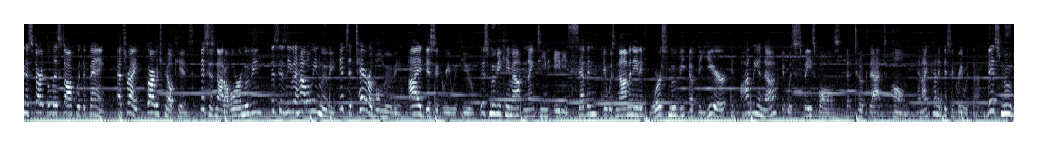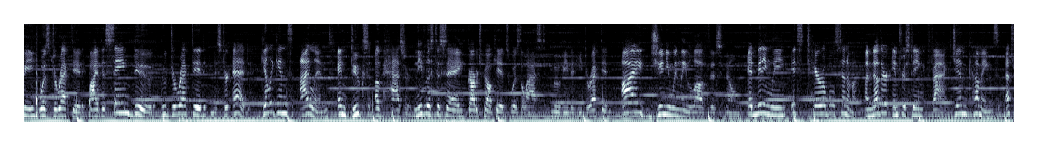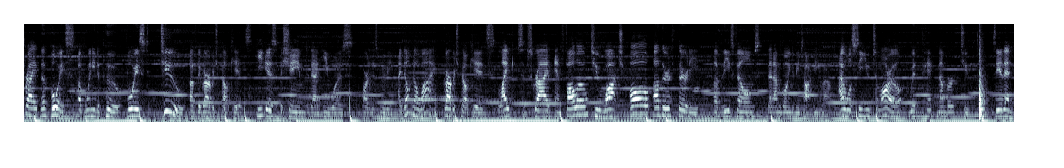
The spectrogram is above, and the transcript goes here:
gonna start the list off with a bang. That's right, Garbage Pail Kids. This is not a horror movie. This isn't even a Halloween movie. It's a terrible movie. I disagree with you. This movie came out in 1987. It was nominated Worst Movie of the Year, and oddly enough, it was Spaceballs that took that home. And I kind of disagree with that. This movie was directed by the same dude who directed Mr. Ed. Gilligan's Island, and Dukes of Hazzard. Needless to say, Garbage Pail Kids was the last movie that he directed. I genuinely love this film. Admittingly, it's terrible cinema. Another interesting fact, Jim Cummings, that's right, the voice of Winnie the Pooh, voiced two of the Garbage Pail Kids. He is ashamed that he was part of this movie. I don't know why. Garbage Pail Kids, like, subscribe, and follow to watch all other 30 of these films that I'm going to be talking about. I will see you tomorrow with pick number two. See you then.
